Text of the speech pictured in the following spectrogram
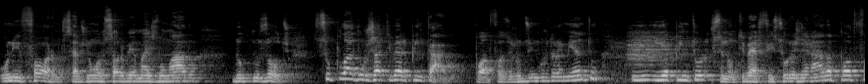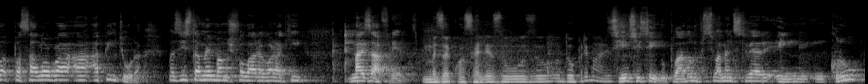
uniforme, percebes? Não absorver mais de um lado do que nos outros. Se o pelador já tiver pintado, pode fazer o desengorduramento e, e a pintura, se não tiver fissuras nem nada, pode passar logo à, à, pintura. Mas isso também vamos falar agora aqui mais à frente. Mas aconselhas o uso do primário? Sim, sim, sim. No pelador, principalmente se estiver em, em cru,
